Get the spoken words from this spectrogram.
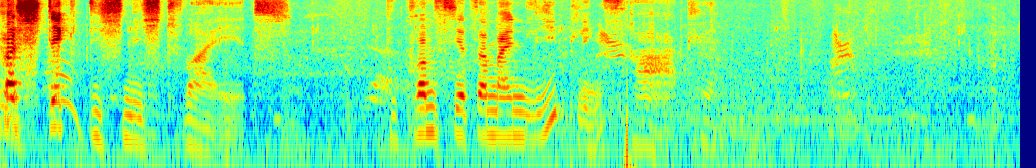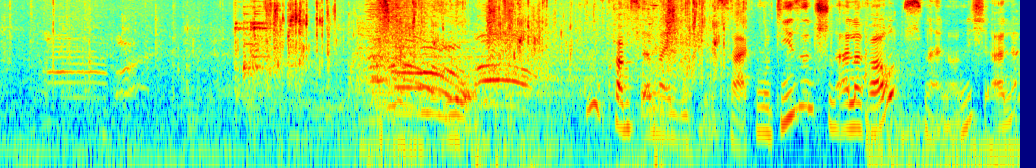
Versteck dich nicht weit. Du kommst jetzt an meinen Lieblingshaken. So. Du kommst an meinen Lieblingshaken. Und die sind schon alle raus? Nein, noch nicht alle.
